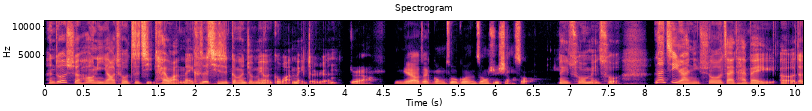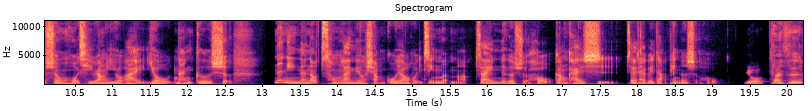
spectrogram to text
很多时候你要求自己太完美，可是其实根本就没有一个完美的人。对啊，应该要在工作过程中去享受。没错，没错。那既然你说在台北呃的生活，其实让你又爱又难割舍，那你难道从来没有想过要回金门吗？在那个时候刚开始在台北打拼的时候，有，但是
